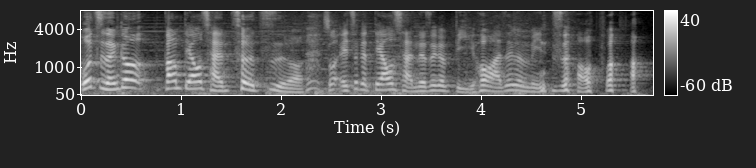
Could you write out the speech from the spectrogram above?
我只能够帮貂蝉测字了，说，哎、这个貂蝉的这个笔画，这个名字好不好？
